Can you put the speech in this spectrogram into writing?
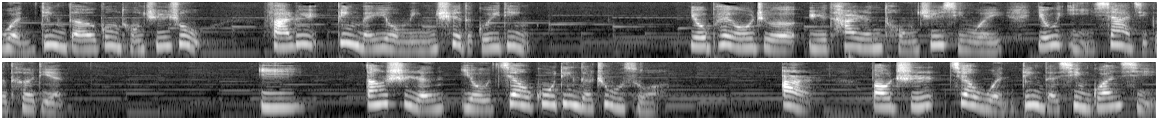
稳定的共同居住，法律并没有明确的规定。有配偶者与他人同居行为有以下几个特点：一、当事人有较固定的住所；二、保持较稳定的性关系；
